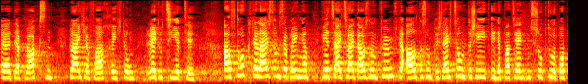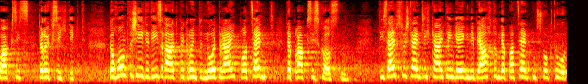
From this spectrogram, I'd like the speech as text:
äh, der Praxen gleicher Fachrichtung reduzierte. Auf Druck der Leistungserbringer wird seit 2005 der Alters- und Geschlechtsunterschied in der Patientenstruktur pro Praxis berücksichtigt. Doch Unterschiede dieser Art begründen nur drei Prozent der Praxiskosten. Die Selbstverständlichkeit hingegen die Beachtung der Patientenstruktur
